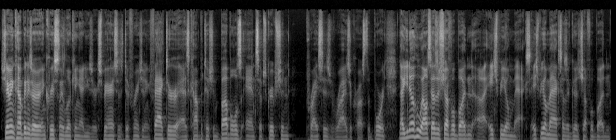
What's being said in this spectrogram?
Streaming companies are increasingly looking at user experience as differentiating factor as competition bubbles and subscription prices rise across the board. Now, you know who else has a shuffle button? Uh, HBO Max. HBO Max has a good shuffle button.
